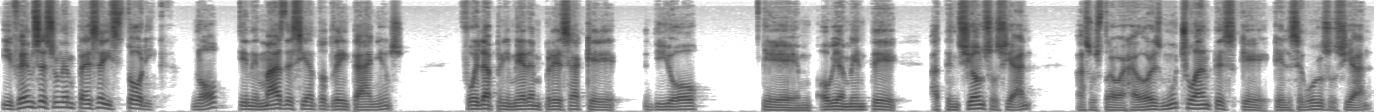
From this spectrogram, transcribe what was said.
Y FEMSA es una empresa histórica, ¿no? Tiene más de 130 años. Fue la primera empresa que dio, em, obviamente, atención social a sus trabajadores mucho antes que, el Seguro Social.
